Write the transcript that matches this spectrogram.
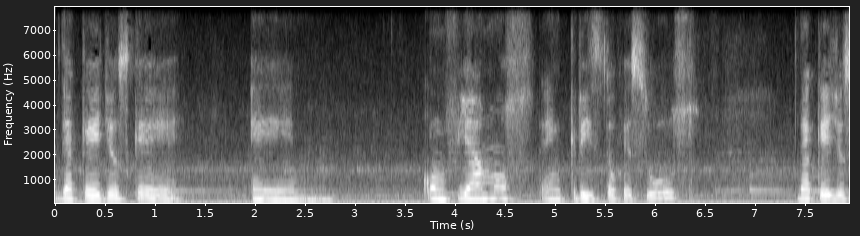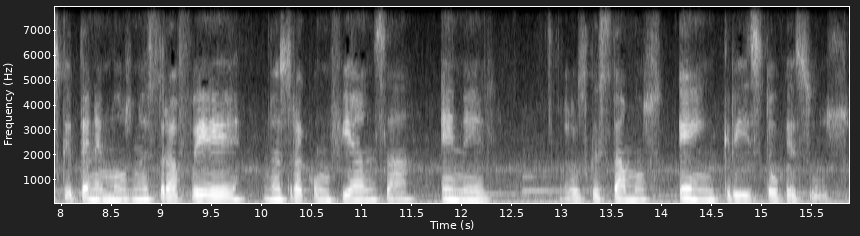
de aquellos que em, confiamos en Cristo Jesús, de aquellos que tenemos nuestra fe, nuestra confianza en Él, los que estamos en Cristo Jesús.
